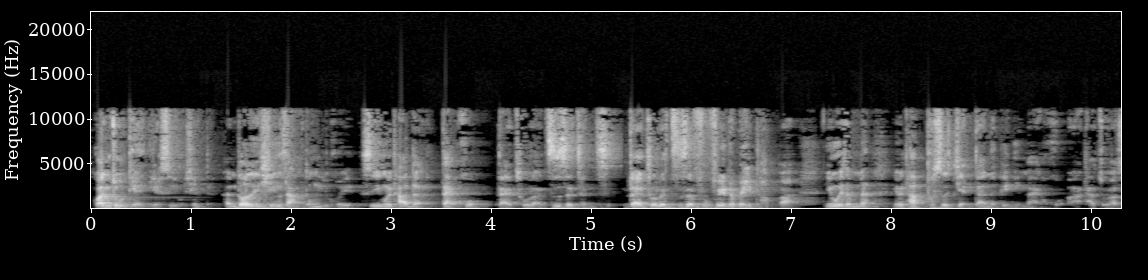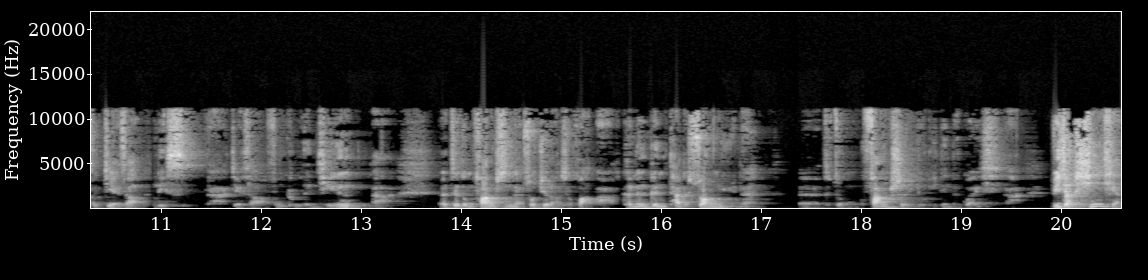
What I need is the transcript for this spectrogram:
关注点也是有限的。很多人欣赏董宇辉，是因为他的带货带出了知识层次，带出了知识付费的味道啊。因为什么呢？因为他不是简单的给你卖货。啊，他主要是介绍历史，介绍风土人情啊，那，这种方式呢，说句老实话啊，可能跟他的双语呢，呃，这种方式有一定的关系啊，比较新鲜。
